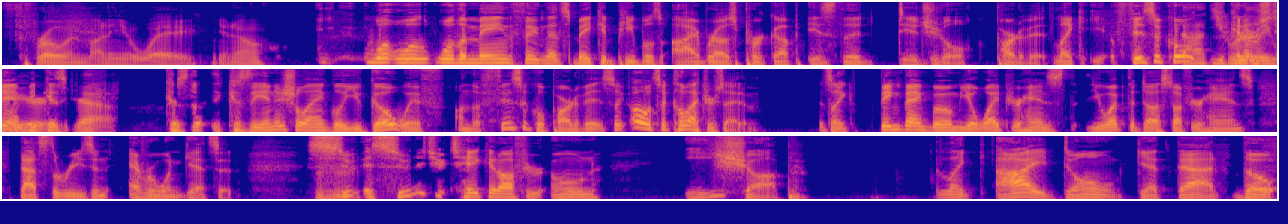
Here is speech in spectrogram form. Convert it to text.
throwing money away you know Well, well, well. The main thing that's making people's eyebrows perk up is the digital part of it. Like physical, That's you can really understand weird, because yeah because the, because the initial angle you go with on the physical part of it, it's like, oh, it's a collector's item. It's like bing bang boom. You wipe your hands, you wipe the dust off your hands. That's the reason everyone gets it. So, as soon as you take it off your own eShop, like I don't get that. Though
